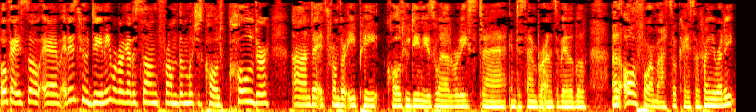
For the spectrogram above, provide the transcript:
Okay, so um, it is Houdini. We're going to get a song from them which is called Colder and uh, it's from their EP called Houdini as well, released uh, in December and it's available on all formats. Okay, so when you're ready.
